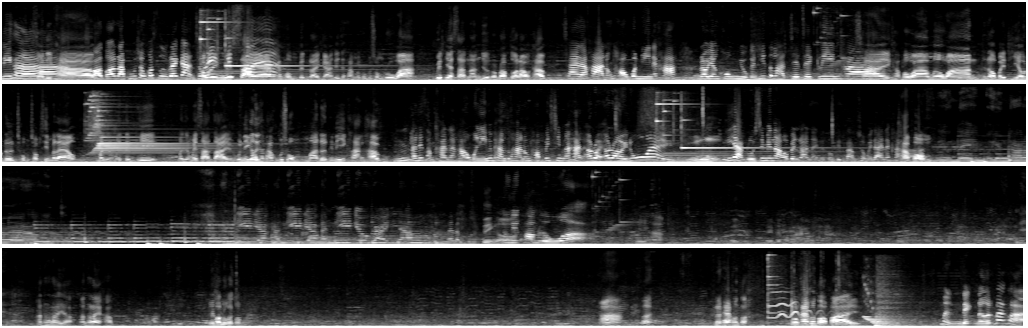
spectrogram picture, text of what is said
สวัสดีค่ะ สวัสดีครับขอต้อนรับคุณผู้ชมเข้าสู่รายการ Touring Touring with with Science Science ครับผมเป็นรายการที่จะทำให้คุณผู้ชมรู้ว่าวิทยาศาสตร์นั้นอยู่รอบๆตัวเราครับ ใช่แล้วค่ะ น้องท็อปวันนี้นะคะ เรายังคงอยู่กันที่ตลาด JJ Green ค่ะ ใช่ครับเพราะว่าเมื่อวานที่เราไปเที่ยวเดินชมช็อปชิมมาแล้ว มันยังไม่เต็มที่ มันยังไม่สะใจ วันนี้ก็เลยจะพาคุณผู้ชมมาเดินที่นี่อีกครั้งครับอืมและที่สำคัญนะคะ วันนี้พี่แพมจะพาน้องท็อปไปชิมอาหารอร่อยๆด้วยอืมพี่อยากรู้ใช่ไหมล่ะว่าเป็นร้านไหนเดี๋ยวต้องติดตามชมไม่ได้นะคะครับผม your name, but you're not around. I need ya, I need ya, I need you right now. ไม่แบบจริงเหรอ ดูมีความรู้อะนี่ฮะอันเท่าไหร่อะ อันเท่าไหร่ครับ พี่ขอดูกระจกหน่อยอ่าไปเนื้อแพทย์คนต่อตัวแพทย์คนต่อไป เหมือนเด็กเนิร์ดมากกว่า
